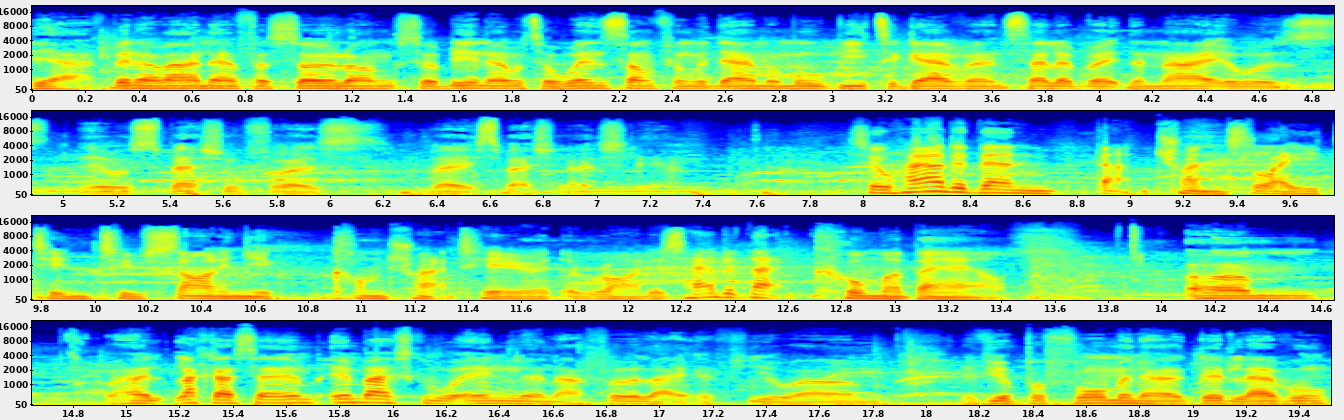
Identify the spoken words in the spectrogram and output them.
yeah, I've been around them for so long. So being able to win something with them and all be together and celebrate the night, it was it was special for us. Very special, actually. So how did then that translate into signing your contract here at the Riders? How did that come about? Um, like I said, in, in basketball England, I feel like if you um, if you're performing at a good level,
